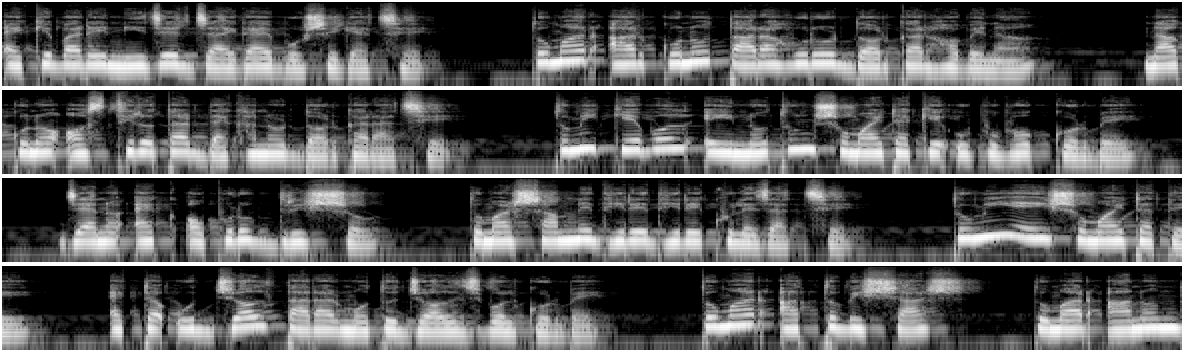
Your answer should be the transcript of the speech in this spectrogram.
একেবারে নিজের জায়গায় বসে গেছে। তোমার আর কোনো তাড়াহুড়োর দরকার হবে না না কোনো অস্থিরতার দেখানোর দরকার আছে। তুমি কেবল এই নতুন সময়টাকে উপভোগ করবে, যেন এক অপরূপ দৃশ্য তোমার সামনে ধীরে ধীরে খুলে যাচ্ছে। তুমি এই সময়টাতে একটা উজ্জ্বল তারার মতো জলজবল করবে। তোমার আত্মবিশ্বাস তোমার আনন্দ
